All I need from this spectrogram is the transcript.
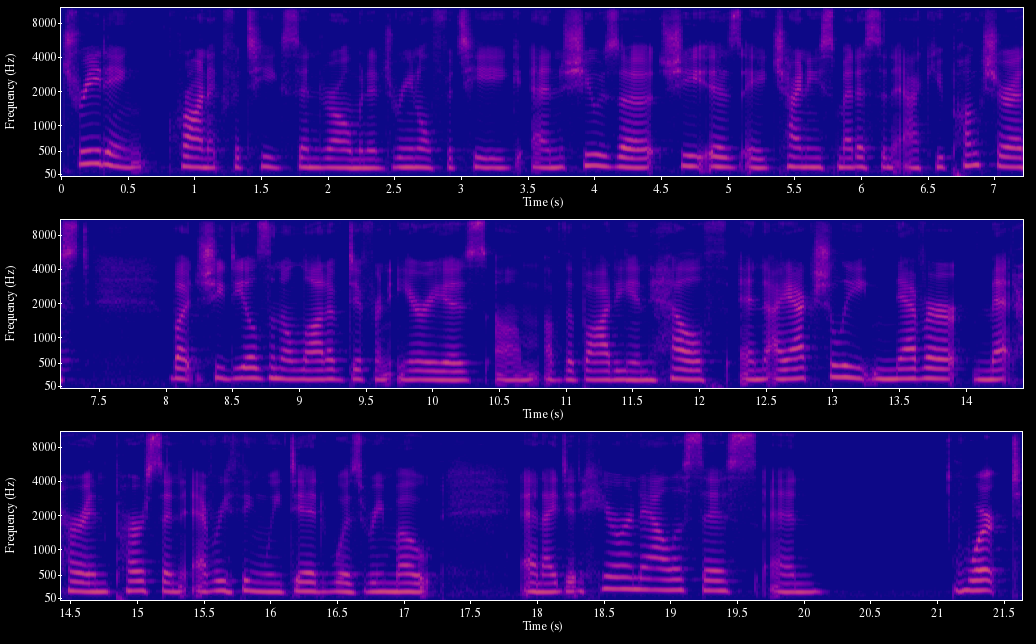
treating chronic fatigue syndrome and adrenal fatigue and she was a she is a chinese medicine acupuncturist but she deals in a lot of different areas um, of the body and health. And i actually never met her in person. Everything we did was remote. And i did hair analysis and worked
